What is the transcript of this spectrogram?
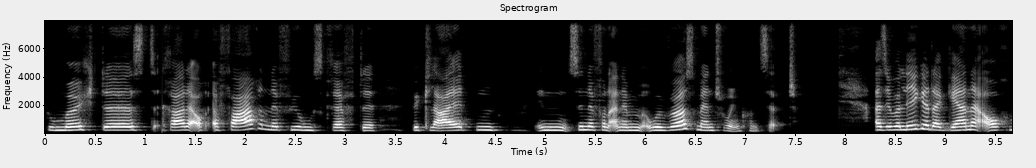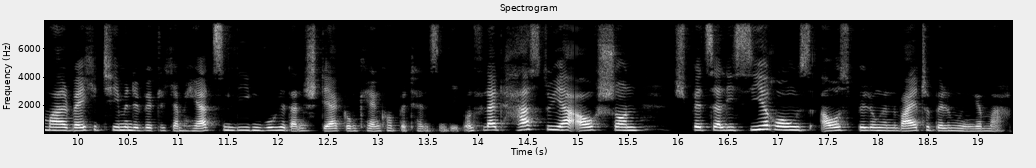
du möchtest gerade auch erfahrene Führungskräfte begleiten im Sinne von einem Reverse Mentoring Konzept. Also überlege da gerne auch mal, welche Themen dir wirklich am Herzen liegen, wo hier deine Stärke und Kernkompetenzen liegen. Und vielleicht hast du ja auch schon Spezialisierungsausbildungen, Weiterbildungen gemacht,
